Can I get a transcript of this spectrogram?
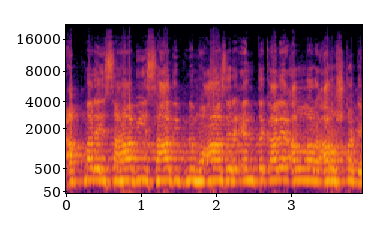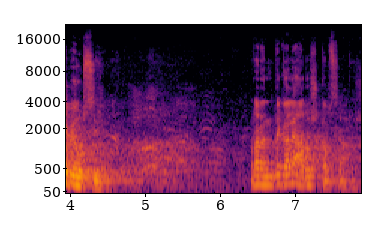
আপনার এই সাহাবী সাদ ইবনে মুআজের ইন্তেকালে আল্লাহর আরশটা কেঁপে উঠছে। ওনার ইন্তেকালে আরশ কাঁপছে, আরশ।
